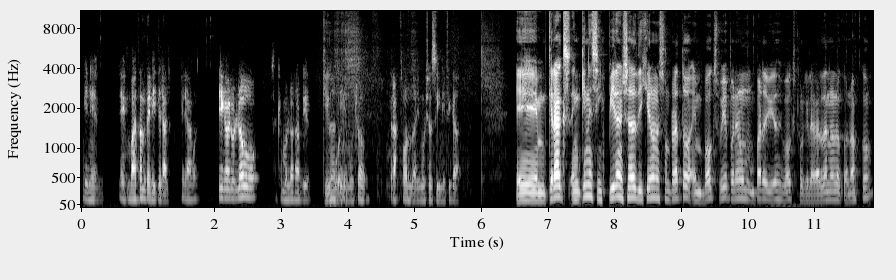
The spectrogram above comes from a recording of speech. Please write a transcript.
viene, es bastante literal. Era, tiene que haber un logo, saquémoslo rápido. no tiene mucho trasfondo ni mucho significado. Em, cracks, ¿en quiénes se inspiran? Ya dijeron hace un rato en Vox. Voy a poner un par de videos de Vox porque la verdad no lo conozco.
